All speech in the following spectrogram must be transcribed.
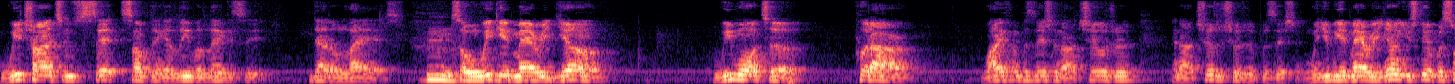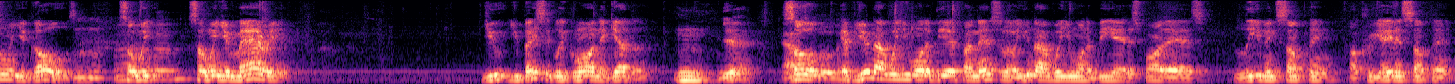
We trying to set something and leave a legacy that'll last. Hmm. So when we get married young, we want to put our wife in position, our children, and our children's children in position. When you get married young, you still pursuing your goals. Mm-hmm. So when mm-hmm. so when you're married, you you basically growing together. Hmm. Yeah. So if you're not where you want to be at financially, or you're not where you want to be at as far as leaving something or creating something,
